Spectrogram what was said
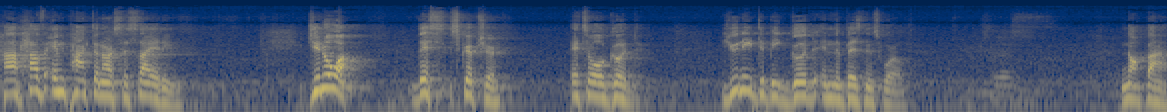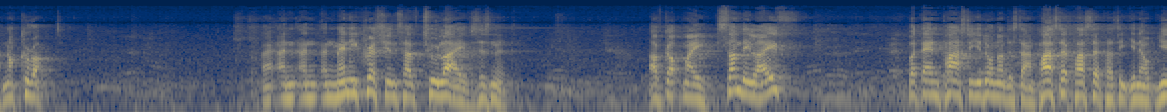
Have, have impact in our society. Do you know what? This scripture, it's all good. You need to be good in the business world. Not bad, not corrupt. And, and, and many Christians have two lives, isn't it? I've got my Sunday life but then, Pastor, you don't understand. Pastor, Pastor, Pastor, you know, you,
